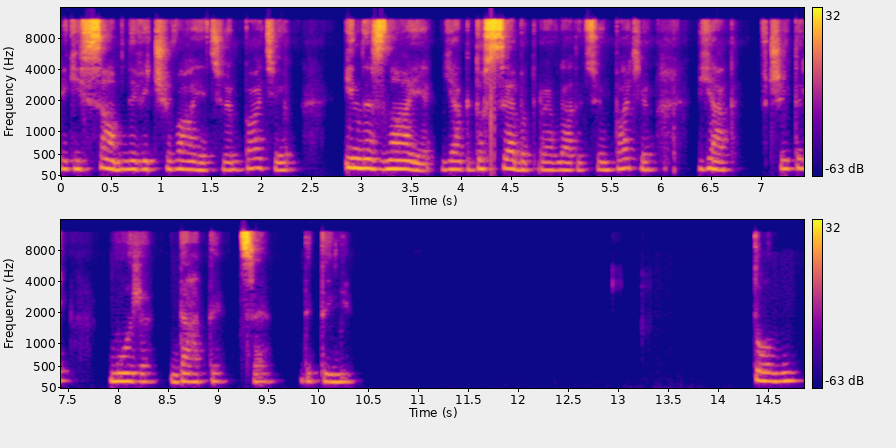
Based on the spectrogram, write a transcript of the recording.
який сам не відчуває цю емпатію і не знає, як до себе проявляти цю емпатію, як вчитель може дати це дитині? Тому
